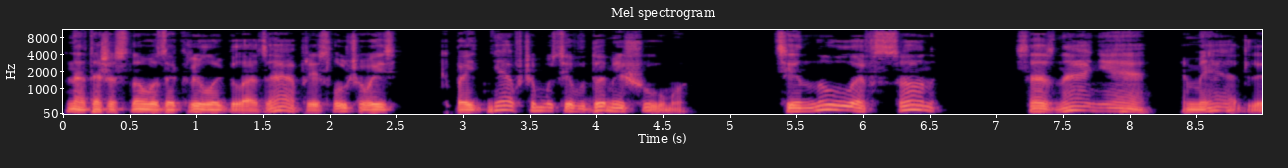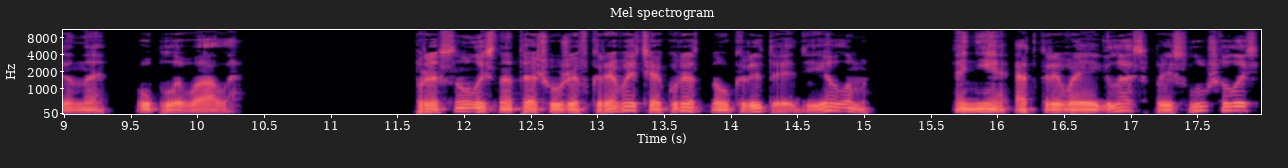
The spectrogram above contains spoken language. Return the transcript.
Наташа снова закрыла глаза, прислушиваясь к поднявшемуся в доме шуму. Тянула в сон, сознание медленно уплывало. Проснулась Наташа уже в кровати, аккуратно укрытая одеялом. Не открывая глаз, прислушалась.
